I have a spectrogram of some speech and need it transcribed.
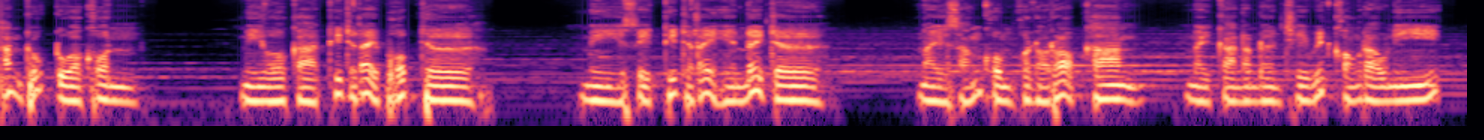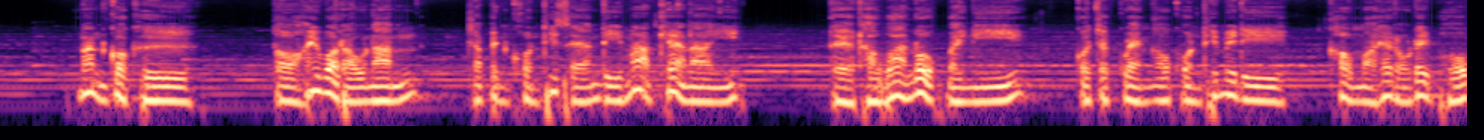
ท่านทุกตัวคน มีโอกาสที่จะได้พบเจอ มีสิทธิ์ที่จะได้เห็นได้เจอ ในสังคมคนรอบข้างในการดำเนินชีวิตของเรานี้ นั่นก็คือ ต่อให้ว่าเรานั้นจะเป็นคนที่แสนดีมากแค่ไหน แต่ทว่าโลกใบนี้ก็จะแกว่งเอาคนที่ไม่ดีเข้ามาให้เราได้พบ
